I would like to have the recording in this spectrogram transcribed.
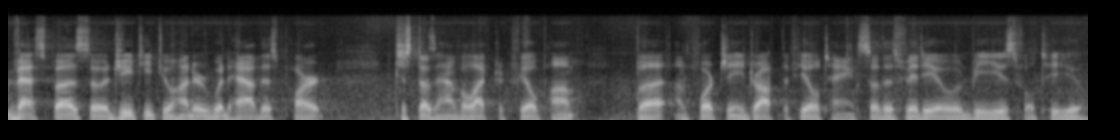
Vespas, so a GT200 would have this part It just doesn't have electric fuel pump, but unfortunately you dropped the fuel tank, so this video would be useful to you.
